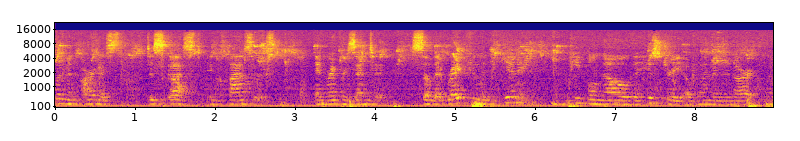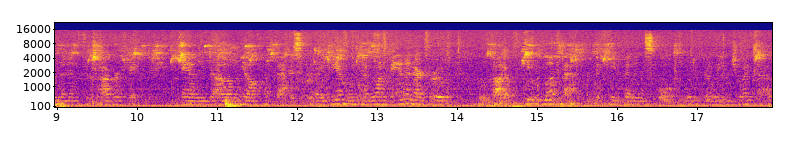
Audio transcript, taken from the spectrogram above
women artists discussed in classes and represented, so that right from the beginning, people know the history of women in art, women in photography. And uh, we all thought that was a good idea, and we had one man in our group who thought he would love that if he'd been in school, he would have really enjoyed that.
